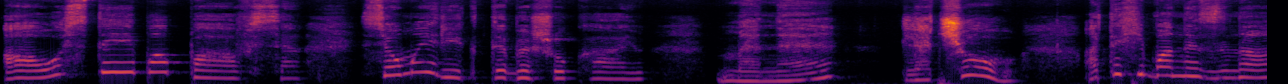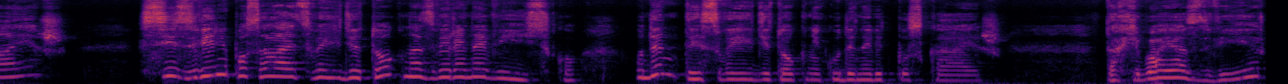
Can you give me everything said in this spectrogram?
А ось ти і попався. Сьомий рік тебе шукаю. Мене? Для чого? А ти хіба не знаєш? Всі звірі посилають своїх діток на звірине військо. Один ти своїх діток нікуди не відпускаєш. Та хіба я звір?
